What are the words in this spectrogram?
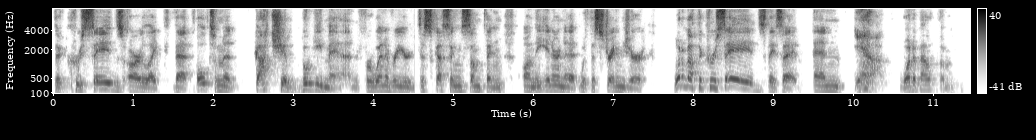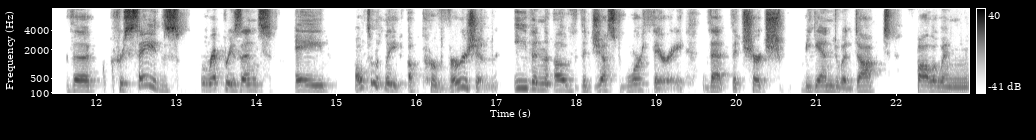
the Crusades are like that ultimate gotcha boogeyman for whenever you're discussing something on the internet with a stranger what about the Crusades? They say. And yeah, what about them? The Crusades represent a ultimately a perversion even of the just war theory that the church began to adopt following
